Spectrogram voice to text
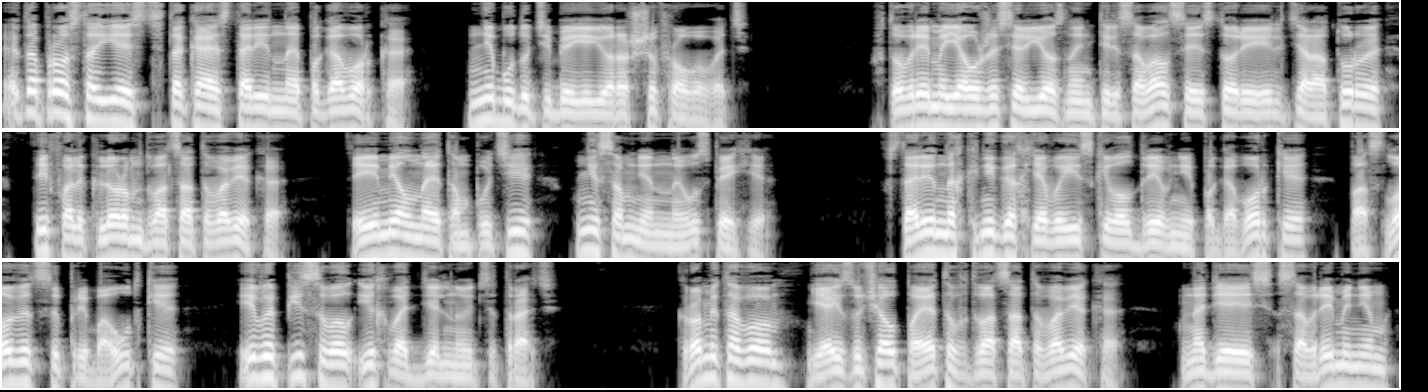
«Это просто есть такая старинная поговорка. Не буду тебе ее расшифровывать». В то время я уже серьезно интересовался историей литературы и фольклором XX века и имел на этом пути несомненные успехи. В старинных книгах я выискивал древние поговорки, пословицы, прибаутки и выписывал их в отдельную тетрадь. Кроме того, я изучал поэтов XX века, надеясь со временем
